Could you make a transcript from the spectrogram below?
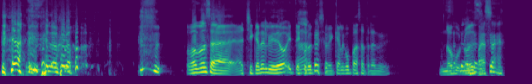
Te lo juro. Vamos a, a checar el video y te Ah. juro que se ve que algo pasa atrás, güey. No, no, es, Pasa.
